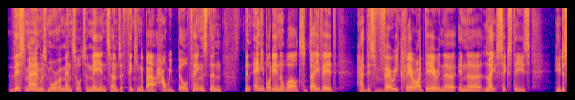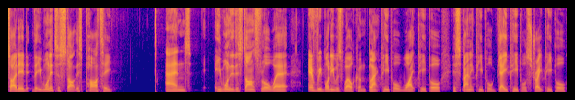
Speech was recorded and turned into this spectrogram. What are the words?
this man was more of a mentor to me in terms of thinking about how we build things than, than anybody in the world. So, David had this very clear idea in the, in the late 60s. He decided that he wanted to start this party and he wanted this dance floor where everybody was welcome black people, white people, Hispanic people, gay people, straight people.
